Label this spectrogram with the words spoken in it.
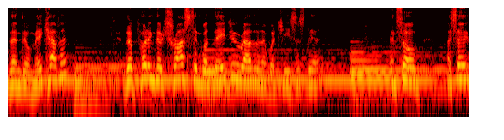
then they'll make heaven. They're putting their trust in what they do rather than what Jesus did. And so I say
